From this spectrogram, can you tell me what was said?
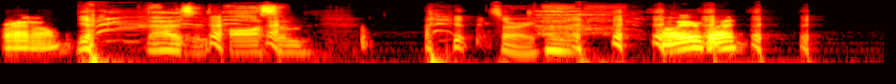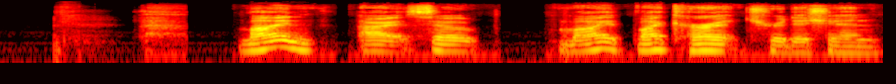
Right on. Yeah. That is an awesome. Sorry. Oh, you're fine. Mine. All right. So my my current tradition,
